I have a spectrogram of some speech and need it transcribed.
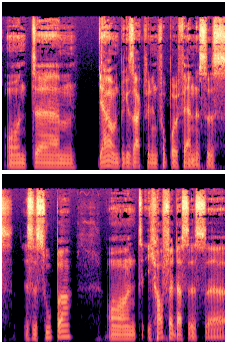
Und ähm, ja, und wie gesagt, für den Football-Fan ist es, ist es super. Und ich hoffe, dass es äh,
